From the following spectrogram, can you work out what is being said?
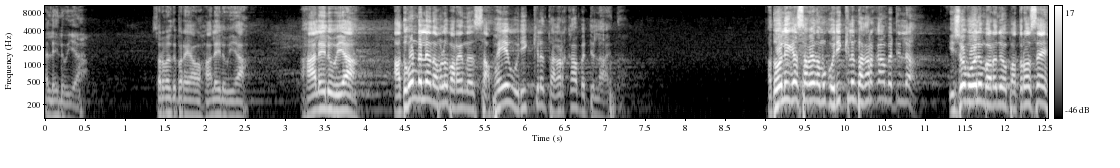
ഹല്ലേലൂയ. സർവത്തിൽ പറയാമോ? ഹാലേലൂയ ഹാലേലൂയ അതുകൊണ്ടല്ലേ നമ്മൾ പറയുന്നത് സഭയെ ഒരിക്കലും തകർക്കാൻ പറ്റില്ല എന്ന്. അതോലിക സഭയെ നമുക്ക് ഒരിക്കലും തകർക്കാൻ പറ്റില്ല. ഈശോ പോലും പറഞ്ഞു പത്രോസെ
